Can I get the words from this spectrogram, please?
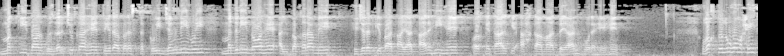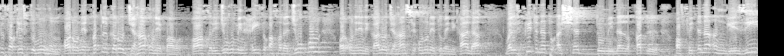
مکی دور گزر چکا ہے، تیرہ برس تک کوئی جنگ نہیں ہوئی۔ مدنی دور ہے، البقرہ میں ہجرت کے بعد آیات آ رہی ہیں اور قتال کے احکامات بیان ہو رہے ہیں۔ وقت الحم حیث ثقفتموہم اور انہیں قتل کرو جہاں انہیں پاؤ۔ واخرجوہم من حیث اخرجوکم اور انہیں نکالو جہاں سے انہوں نے تمہیں نکالا۔ والفتنة اشد من القتل اور فتنہ انگیزی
